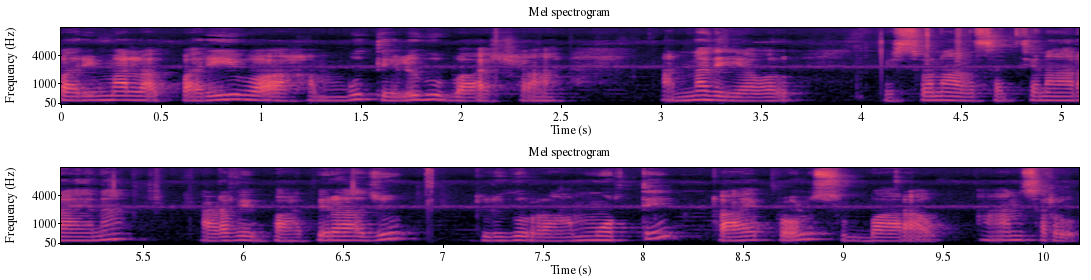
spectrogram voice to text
పరిమళ పరివాహంబు తెలుగు భాష అన్నది ఎవరు? విశ్వనాథ సత్యనారాయణ అడవి బాపిరాజు గిడుగు రామ్మూర్తి రాయప్రోలు సుబ్బారావు. ఆన్సరు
